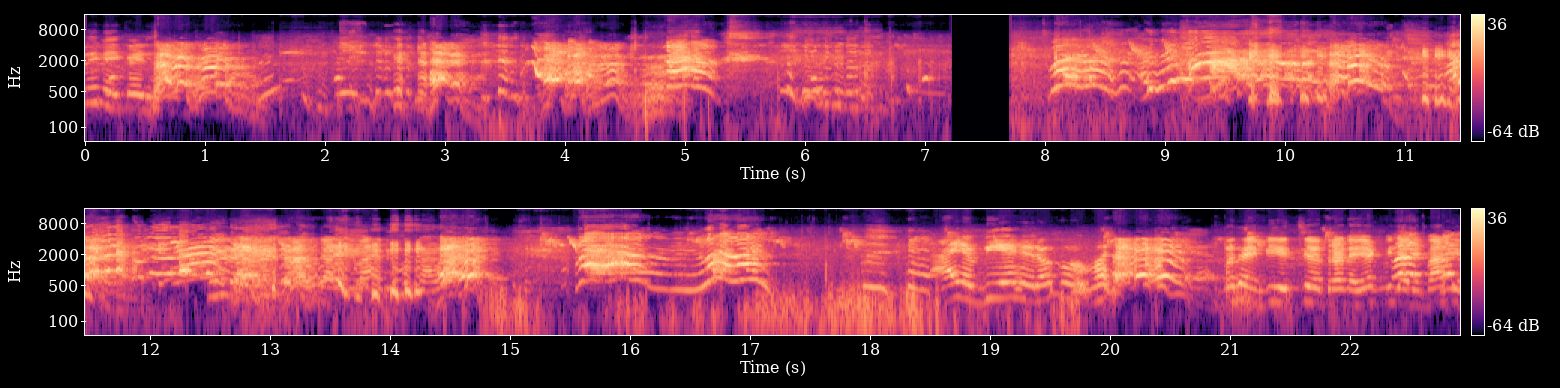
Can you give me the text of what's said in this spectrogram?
ઉતારી નહીં કઈ આયા બે હે રોકો બધા બી છે ત્રણે એકબીજાની બાકી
